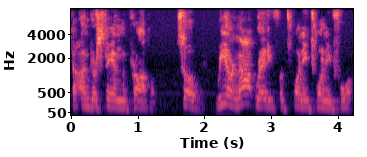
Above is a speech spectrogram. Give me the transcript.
to understand the problem. So we are not ready for 2024.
